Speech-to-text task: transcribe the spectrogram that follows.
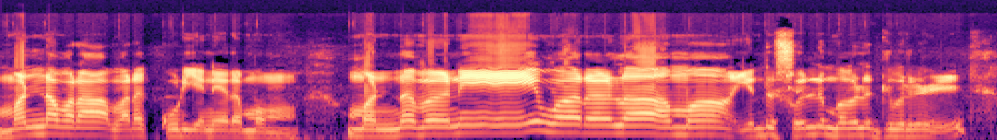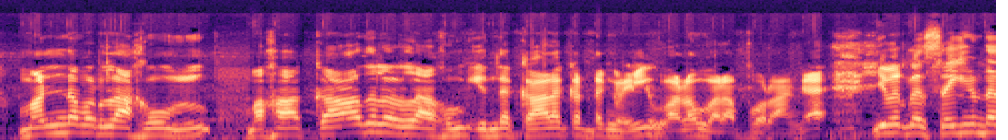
மன்னவரா வரக்கூடிய நேரமும் மன்னவனே வரலாமா? என்று சொல்லும் அவர்களுக்கு இவர்கள் மன்னவர்களாகவும் மகா காதலர்களாகவும் இந்த காலகட்டங்களில் வளம் வரப்போகிறாங்க இவர்கள் செய்கின்ற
